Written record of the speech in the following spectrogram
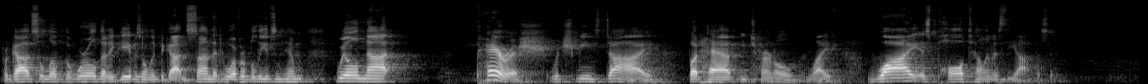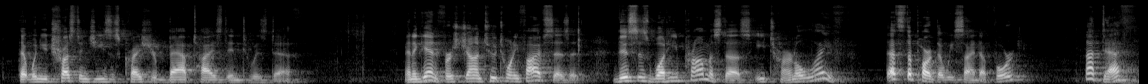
For God so loved the world that he gave his only begotten Son, that whoever believes in him will not perish, which means die, but have eternal life. Why is Paul telling us the opposite? That when you trust in Jesus Christ, you're baptized into his death. And again, 1 John 2:25 says it. This is what he promised us, eternal life. That's the part that we signed up for, not death.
